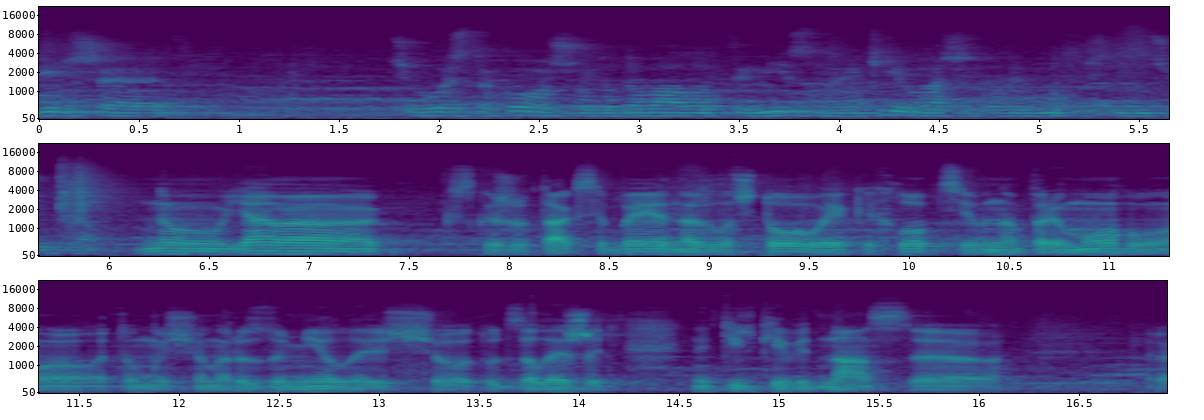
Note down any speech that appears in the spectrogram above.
більше чогось такого, що додавало оптимізму? Які ваші були внутрішні відчуття? Ну, я скажу так, себе налаштовував, як і хлопців, на перемогу, тому що ми розуміли, що тут залежить не тільки від нас, е, е,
